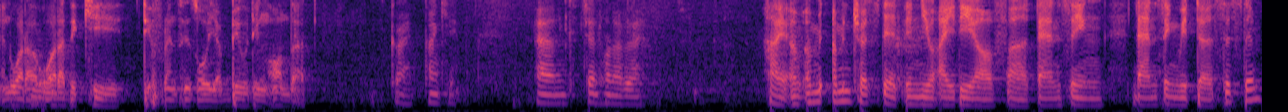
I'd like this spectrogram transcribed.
And what are, what are the key differences or you're building on that? Great, thank you. And gentleman over there. Hi, I'm, I'm interested in your idea of uh, dancing, dancing with the system,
